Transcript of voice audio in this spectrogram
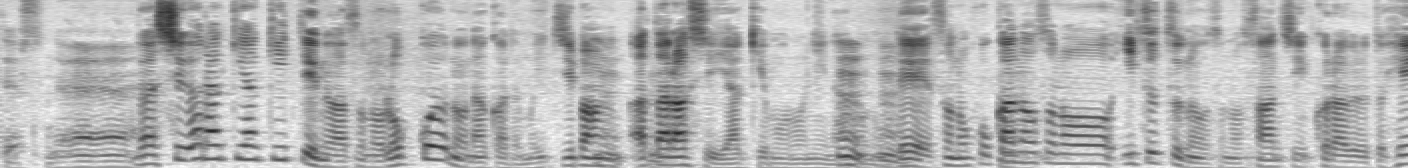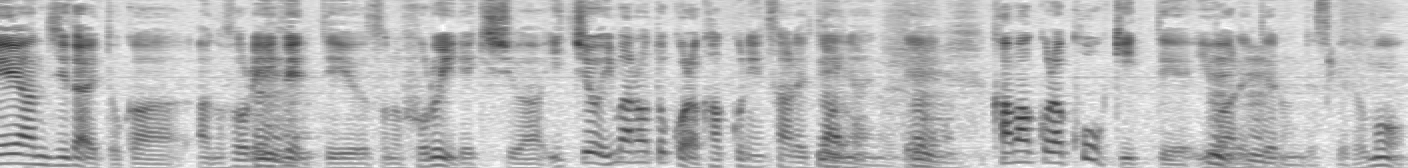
ですね。だか。ら信楽焼っていうのはその六甲の中でも一番新しい焼き物になるので、その他のその5つのその産地に比べると平安時代とかあのそれ以前っていうその古い歴史は一応今のところは確認されていないので、うん鎌倉後期って言われてるんですけども、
